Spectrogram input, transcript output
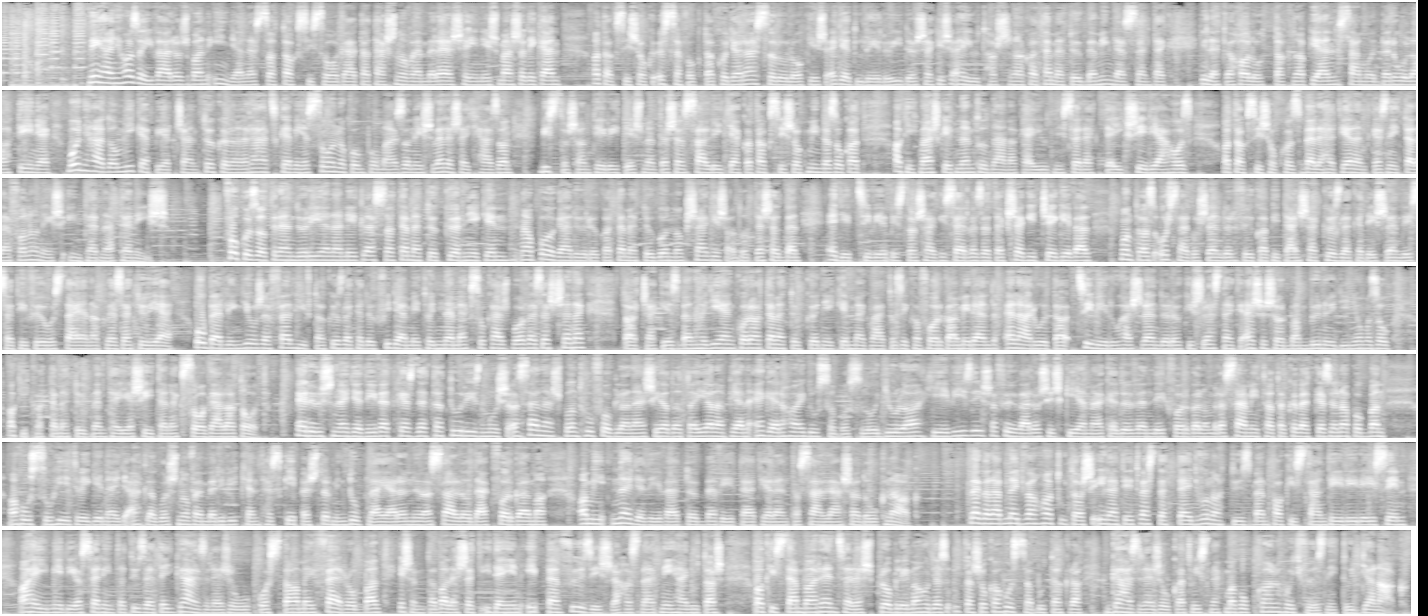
Néhány hazai városban ingyen lesz a taxiszolgáltatás november 1-én és 2-án. A taxisok összefogtak, hogy a rászorulók és egyedül élő idősek is eljuthassanak a temetőkbe minden szentek, illetve halottak napján számolt be róla a tények. Bonyhádon, Mikepércsán, Tökölön, Ráckevén, Szolnokon, Pomázon és Veresegyházon biztosan térítésmentesen szállítják a taxisok mindazokat, akik másképp nem tudnának eljutni szeretteik sírjához. A taxisokhoz be lehet jelentkezni telefonon és interneten is. Fokozott rendőri jelenlét lesz a temetők környékén. A polgárőrök, a temető gondnokság és adott esetben egyéb civil biztonsági szervezetek segítségével, mondta az Országos Rendőrfőkapitányság közlekedés rendészeti főosztályának vezetője. Oberling József felhívta a közlekedők figyelmét, hogy nem megszokásból vezessenek, tartsák észben, hogy ilyenkor a temetők környékén megváltozik a forgalmi rend. Elárulta, civil ruhás rendőrök is lesznek, elsősorban bűnügyi nyomozók, akik a temetőkben teljesítenek szolgálatot. Erős negyedévet kezdett a turizmus. A szállás.hu foglalási adatai alapján Egerhajdú, Szoboszló, Gyula, Hévíz és a főváros is kiemelkedő vendégforgalomra számíthat a következő napokban. A hosszú hétvégén egy átlagos novemberi vikendhez képest több mint duplájára nő a szállodák forgalma, ami negyedével több bevételt jelent a szállásadóknak. Legalább 46 utas életét vesztette egy vonattűzben Pakisztán déli részén. A helyi média szerint a tüzet egy gázrezsó okozta, amely felrobbant, és amit a baleset idején éppen főzésre használt néhány utas. Pakisztánban rendszeres probléma, hogy az utasok a hosszabb utakra gázrezsókat visznek magukkal, hogy főzni tudjanak.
